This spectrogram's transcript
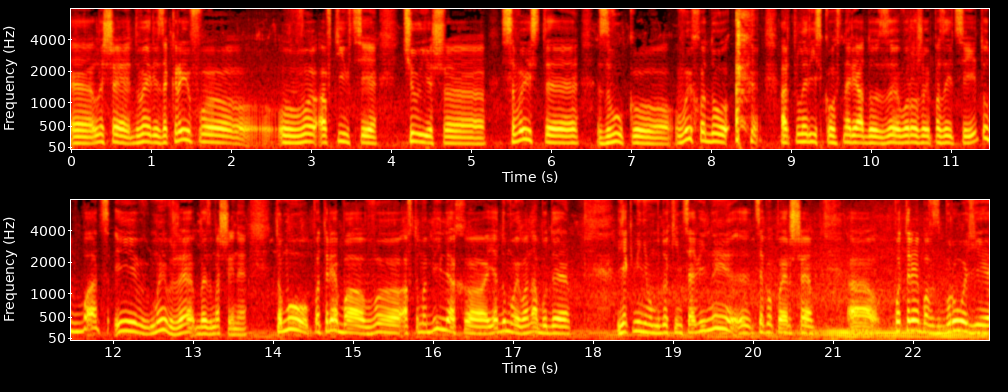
е, лише двері закрив е, в автівці, чуєш свист, звук виходу артилерійського снаряду з ворожої позиції. І тут бац, і ми вже без машини. Тому потреба в автомобілях, я думаю, вона буде. Як мінімум до кінця війни, це по-перше, Е, потреба в зброї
